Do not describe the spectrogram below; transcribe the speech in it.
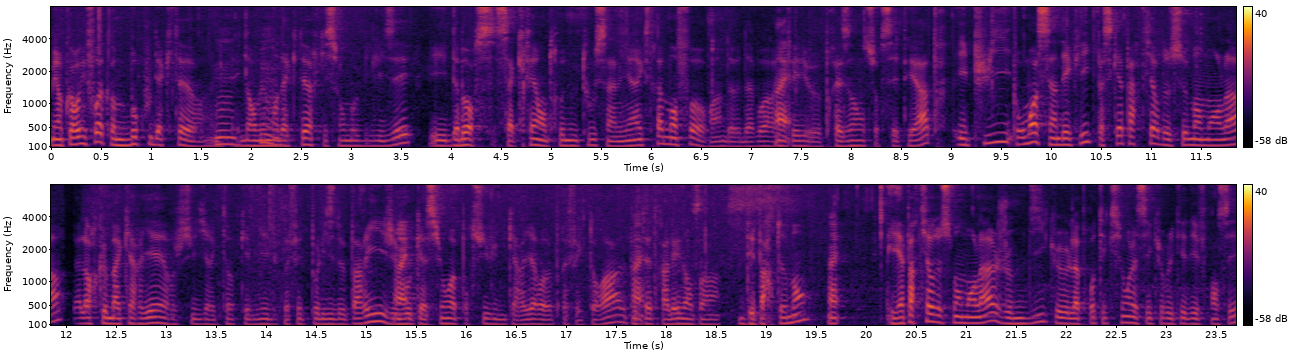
Mais encore une fois, comme beaucoup d'acteurs, mm. énormément mm. d'acteurs qui sont mobilisés. Et d'abord, ça crée entre nous tous un lien extrêmement fort hein, d'avoir été euh, présent sur ces théâtres. Et puis, pour moi, c'est un déclic parce qu'à partir de ce moment-là, alors que ma carrière, je suis directeur de cabinet du préfet de police de Paris, j'ai vocation à poursuivre une carrière euh, préfectorale, peut-être aller dans un département. Et à partir de ce moment-là, je me dis que la protection et la sécurité des Français,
